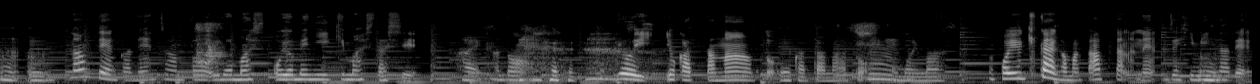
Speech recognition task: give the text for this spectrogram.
うんうん。何点かねちゃんと 売れましお嫁に行きましたしはい。あの 良い良かったなぁとよかったなと思います。こういう機会がまたあったらねぜひみんなで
